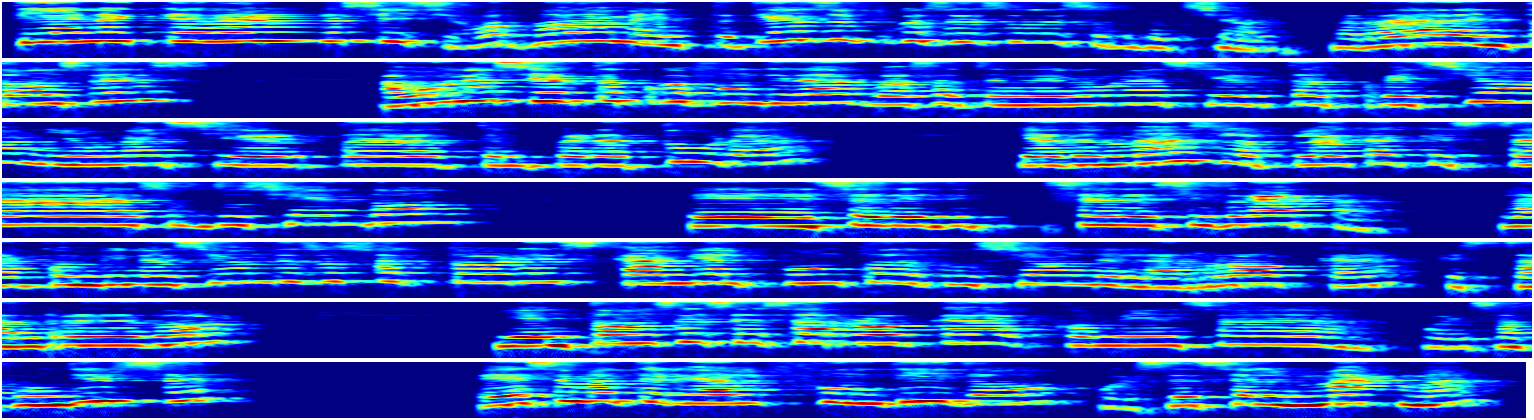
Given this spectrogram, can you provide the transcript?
Tiene que ver, sí, sí, nuevamente, tienes el proceso de subducción, ¿verdad? Entonces, a una cierta profundidad vas a tener una cierta presión y una cierta temperatura y además la placa que está subduciendo eh, se, se deshidrata. La combinación de esos factores cambia el punto de fusión de la roca que está alrededor y entonces esa roca comienza pues a fundirse. Ese material fundido pues es el magma,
